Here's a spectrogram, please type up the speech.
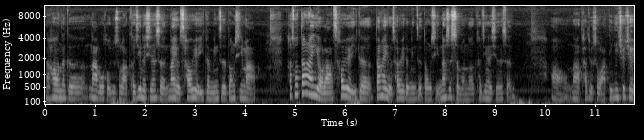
然后那个那罗陀就说了：“可敬的先生，那有超越一个名字的东西吗？”他说：“当然有啦，超越一个，当然有超越一个名字的东西。那是什么呢？可敬的先生。”哦，那他就说啊，的的确确，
